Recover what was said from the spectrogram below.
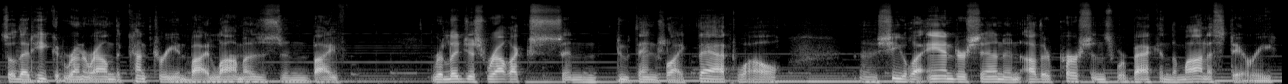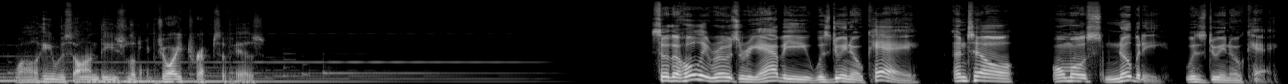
so that he could run around the country and buy llamas and buy religious relics and do things like that while uh, Sheila Anderson and other persons were back in the monastery while he was on these little joy trips of his. So the Holy Rosary Abbey was doing okay until almost nobody was doing okay.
